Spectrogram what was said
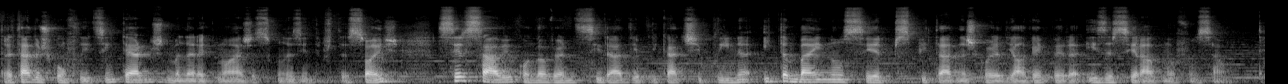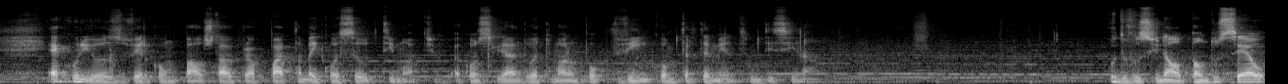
tratar dos conflitos internos de maneira que não haja segundas interpretações, ser sábio quando houver necessidade de aplicar disciplina e também não ser precipitado na escolha de alguém para exercer alguma função. É curioso ver como Paulo estava preocupado também com a saúde de Timóteo, aconselhando-o a tomar um pouco de vinho como tratamento medicinal. O devocional Pão do Céu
